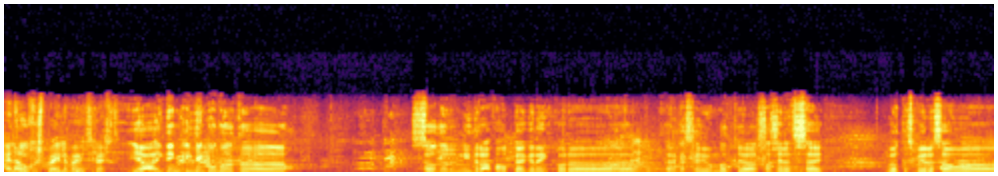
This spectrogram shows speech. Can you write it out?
en hoger spelen bij Utrecht. Ja, ik denk, ik denk ook dat eh, ze zouden er niet raar van opkijken, denk ik, hoor, eh, RKC. Omdat, ja, zoals je net zei, welke speler zou, eh,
